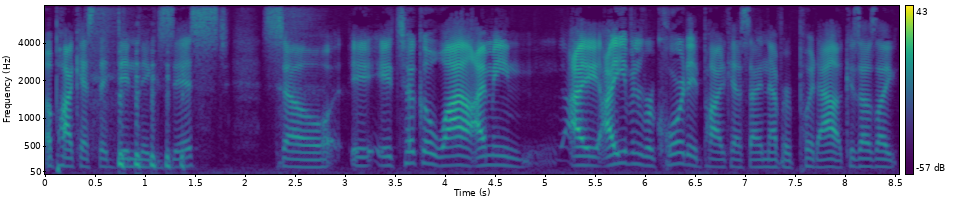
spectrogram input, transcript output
a podcast that didn't exist. So it, it took a while. I mean, I I even recorded podcasts I never put out because I was like,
